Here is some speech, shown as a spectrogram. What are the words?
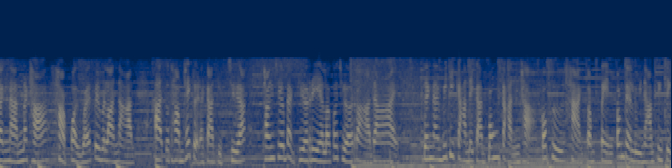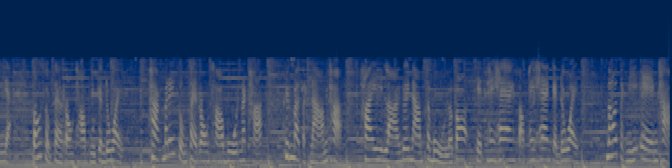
ดังนั้นนะคะหากปล่อยไว้เป็นเวลานาน อาจจะทำให้เกิดอาการติดเชื้อ ทั้งเชื้อแบคทีเรียแล้วก็เชื้อราได้ ดังนั้นวิธีการในการป้องกันค่ะ ก็คือหากจำเป็นต้องเดินลุยน้ำจริงๆเนี่ยต้องสวมใส่รองเท้าบูทกันด้วย หากไม่ได้สวมใส่รองเท้าบูทนะคะ ขึ้นมาจากน้ำค่ะ ให้ล้างด้วยน้ำสบู่แล้วก็เช็ดให้แห้งซับให้แห้งกันด้วย นอกจากนี้เองค่ะ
